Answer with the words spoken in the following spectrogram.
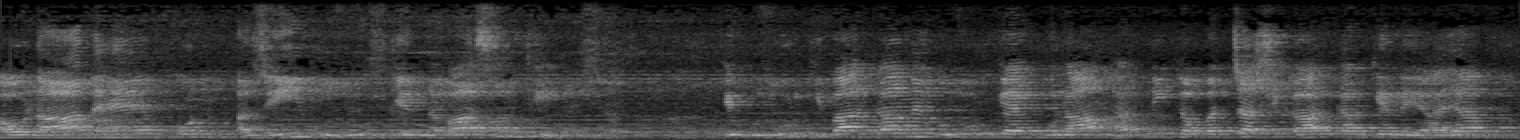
औलाद हैं उन अजीम हजूर के नवासों की। कि हजूर की बारगाह में हजूर का गुलाम हरनी का बच्चा शिकार करके ले आया।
